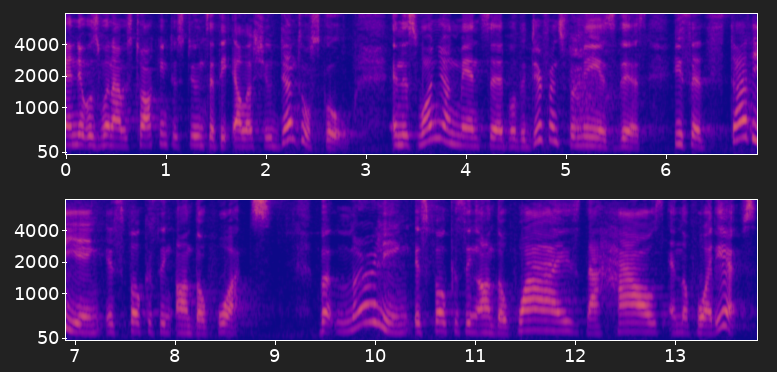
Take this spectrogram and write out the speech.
and it was when I was talking to students at the LSU Dental School. And this one young man said, well, the difference for me is this. He said, studying is focusing on the whats, but learning is focusing on the whys, the hows, and the what ifs.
